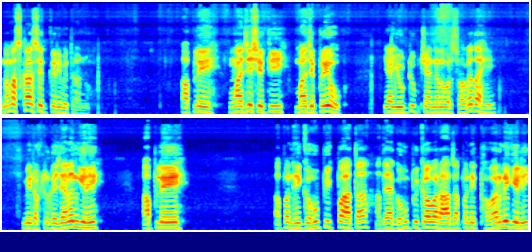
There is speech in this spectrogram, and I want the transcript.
नमस्कार शेतकरी मित्रांनो. आपले माझे शेती माझे प्रयोग या यूट्यूब चॅनलवर स्वागत आहे. मी डॉक्टर गजानन गिरे. आपले आपण हे गहू पीक पाहता आता या गहू पिकावर आज आपण एक फवारणी केली.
